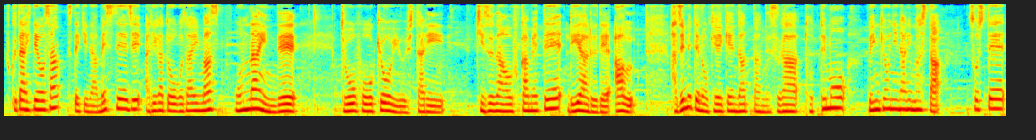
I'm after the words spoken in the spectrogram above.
福田秀夫さん素敵なメッセージありがとうございます。オンラインで情報共有したり絆を深めてリアルで会う初めての経験だったんですがとっても勉強になりました。そして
